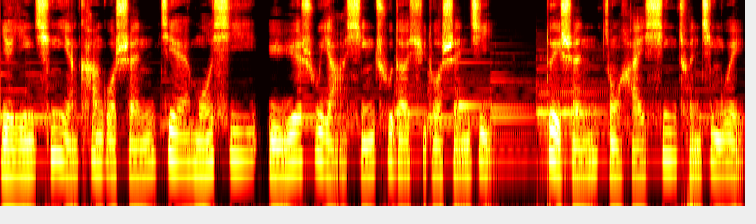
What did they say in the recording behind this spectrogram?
也因亲眼看过神借摩西与约书亚行出的许多神迹，对神总还心存敬畏。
